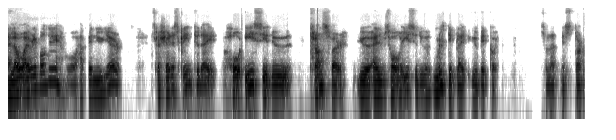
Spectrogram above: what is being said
Hello everybody, or Happy New Year. I skal share the screen today. How easy to transfer you, eh, how easy to multiply your Bitcoin. So let me start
